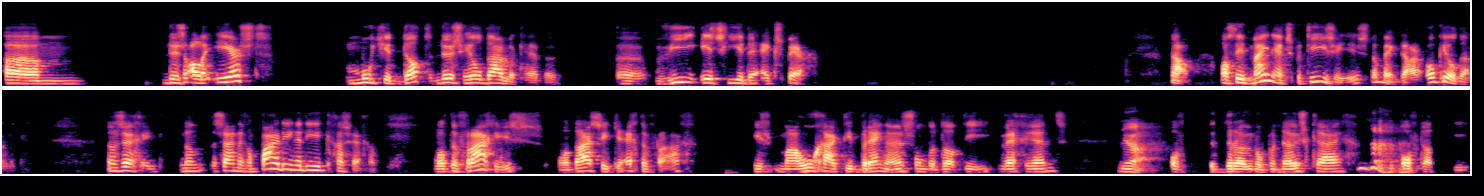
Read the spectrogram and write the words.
Um, dus allereerst moet je dat dus heel duidelijk hebben uh, wie is hier de expert? Nou, als dit mijn expertise is, dan ben ik daar ook heel duidelijk in. Dan, zeg ik, dan zijn er een paar dingen die ik ga zeggen. Want de vraag is, want daar zit je echt de vraag, is maar hoe ga ik dit brengen zonder dat die wegrent? Ja. Of de dreun op mijn neus krijgt, of dat hij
